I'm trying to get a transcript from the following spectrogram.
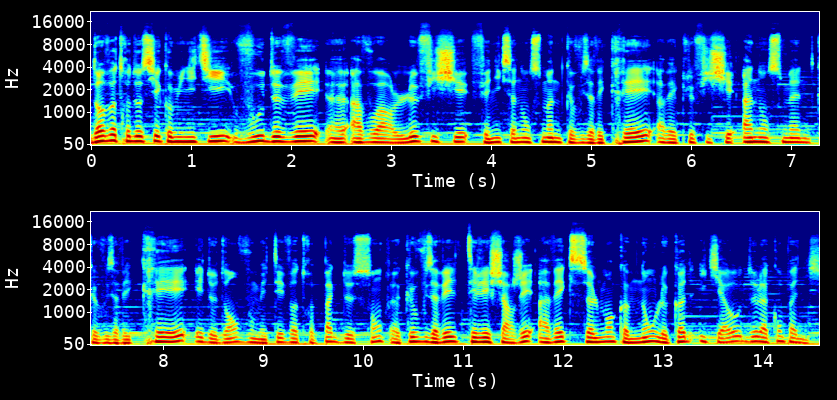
Dans votre dossier community, vous devez euh, avoir le fichier Phoenix Announcement que vous avez créé avec le fichier Announcement que vous avez créé et dedans vous mettez votre pack de son euh, que vous avez téléchargé avec seulement comme nom le code ICAO de la compagnie.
